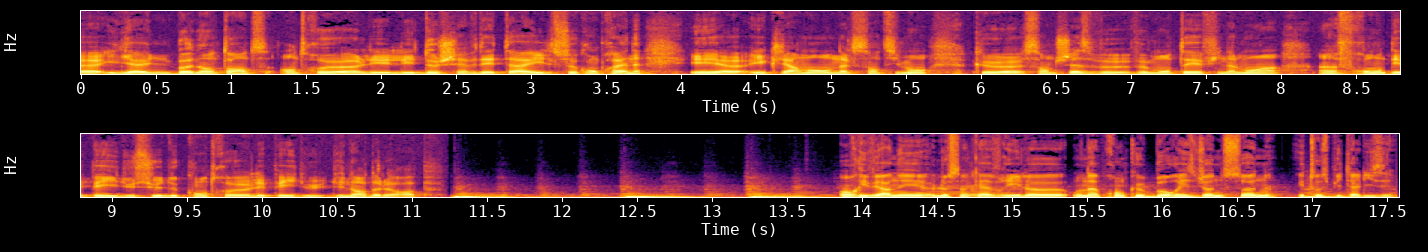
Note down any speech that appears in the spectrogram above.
Euh, il y a une bonne entente entre euh, les, deux chefs d'État, ils se comprennent euh, et, clairement on a le sentiment que Sanchez veut, monter finalement un, front des pays du Sud contre les pays du nord de l'Europe. Henri Vernet, le 5 avril, euh, on apprend que Boris Johnson est hospitalisé.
